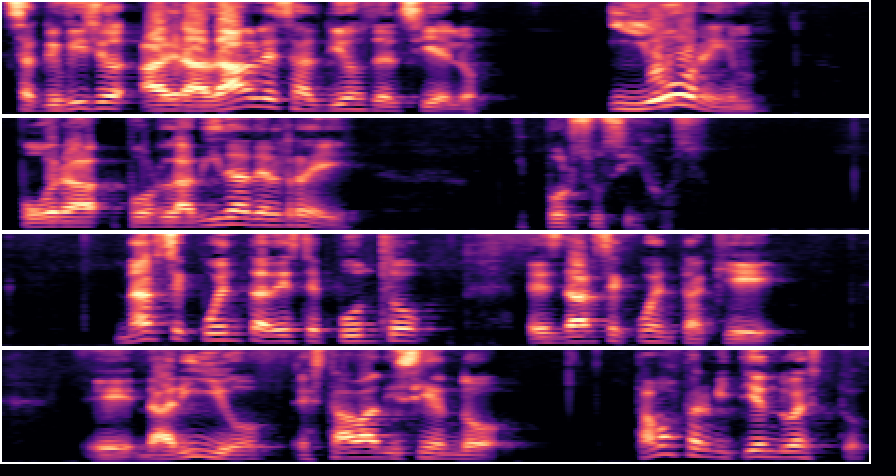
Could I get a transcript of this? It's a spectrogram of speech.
sacrificios agradables al Dios del cielo y oren por, por la vida del rey y por sus hijos. Darse cuenta de este punto es darse cuenta que eh, Darío estaba diciendo, Estamos permitiendo esto,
